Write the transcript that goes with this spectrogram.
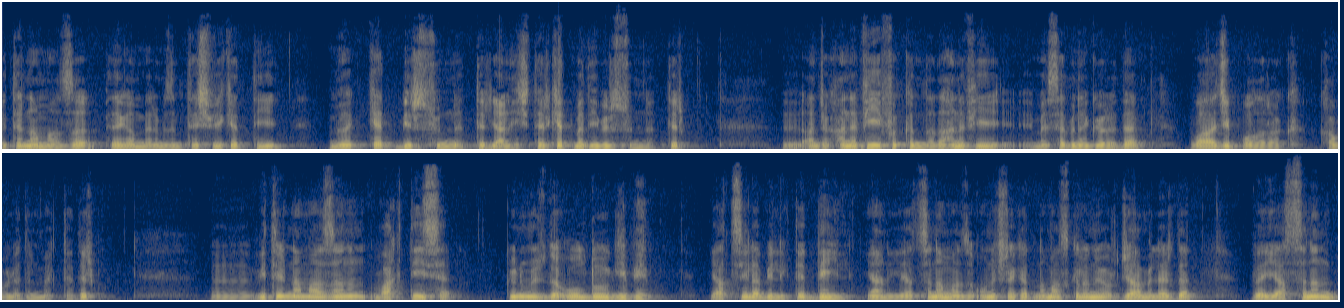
Vitir namazı Peygamberimizin teşvik ettiği müekket bir sünnettir. Yani hiç terk etmediği bir sünnettir. Ee, Ancak Hanefi fıkhında da Hanefi mezhebine göre de vacip olarak kabul edilmektedir. Ee, Vitir namazının vakti ise günümüzde olduğu gibi yatsıyla birlikte değil. Yani yatsı namazı 13 rekat namaz kılınıyor camilerde ve yatsının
